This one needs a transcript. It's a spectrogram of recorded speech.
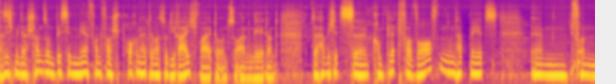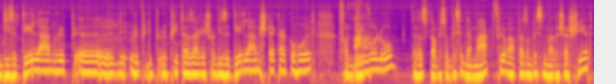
dass ich mir da schon so ein bisschen mehr von versprochen hätte, was so die Reichweite und so angeht. Und da habe ich jetzt äh, komplett verworfen und habe mir jetzt ähm, von diese DLAN-Repeater, äh, sage ich schon, diese DLAN-Stecker geholt von Aha. Devolo. Das ist, glaube ich, so ein bisschen der Marktführer, habe da so ein bisschen mal recherchiert.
